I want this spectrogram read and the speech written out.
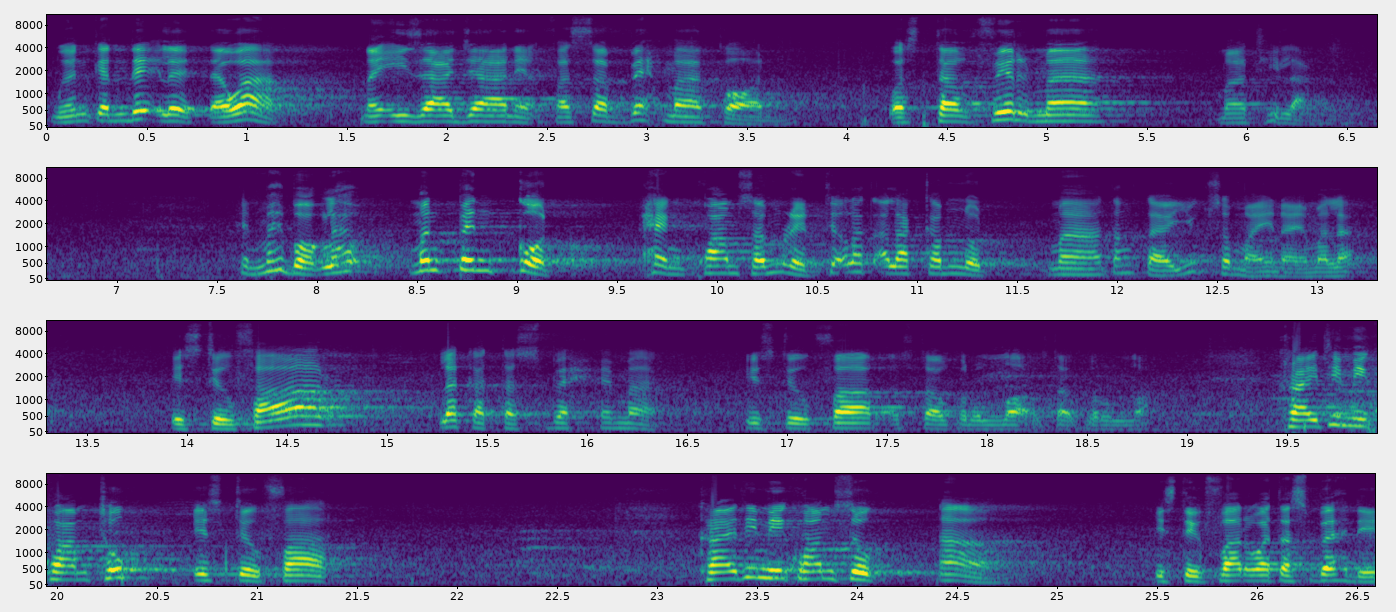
เหมือนกันเดะเลย แต่ว่าในอิซาจาเนี่ย فسبح มาก่อน واستغفر มามาทีหลัง เห็นไหมบอกแล้ว มันเป็นกฎแห่งความสำเร็จที่อัลลอฮฺกำหนดมาตั้งแต่ยุคสมัยไหนมาแล้วاستغفار และก็ تسبيح ให้มาก استغفار أستغفر الله أستغفر الله ใครที่มีความทุกข์استغفار ใครที่มีความสุขอ่าاستغفار ว่า تسبيح ดี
